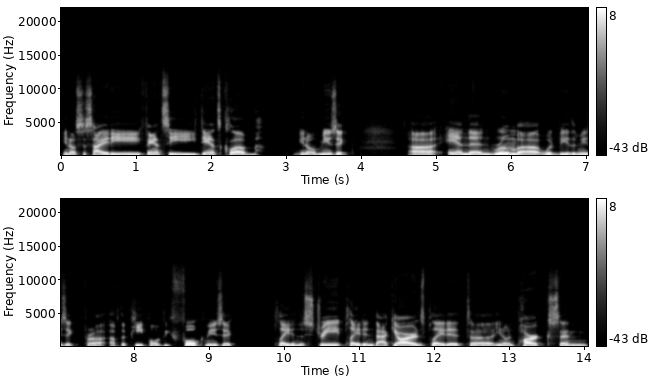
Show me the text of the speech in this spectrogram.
you know society fancy dance club you know music uh, and then rumba would be the music for, of the people. It would be folk music played in the street, played in backyards, played at uh, you know in parks, and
